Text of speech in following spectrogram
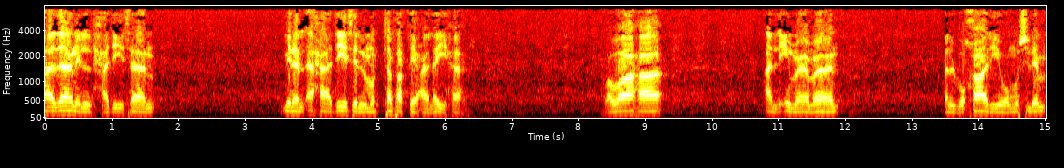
هذان الحديثان من الأحاديث المتفق عليها. رواها الإمامان البخاري ومسلم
